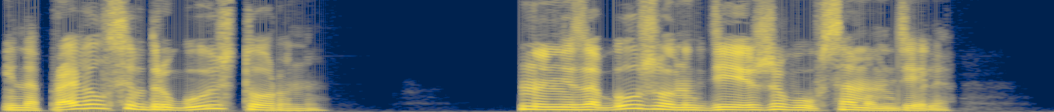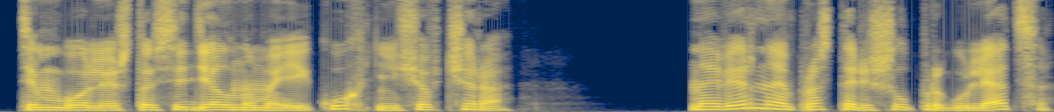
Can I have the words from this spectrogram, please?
и направился в другую сторону. Но не забыл же он, где я живу в самом деле. Тем более, что сидел на моей кухне еще вчера. Наверное, просто решил прогуляться,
